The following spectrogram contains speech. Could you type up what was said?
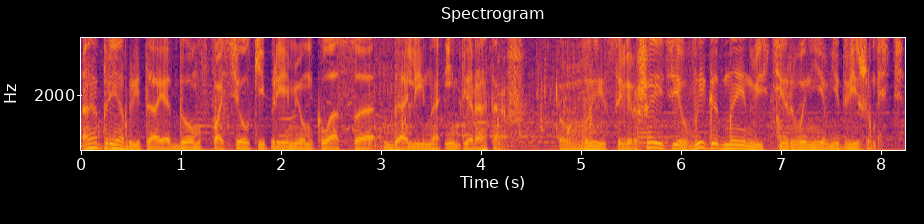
А приобретая дом в поселке премиум-класса «Долина императоров», вы совершаете выгодное инвестирование в недвижимость.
